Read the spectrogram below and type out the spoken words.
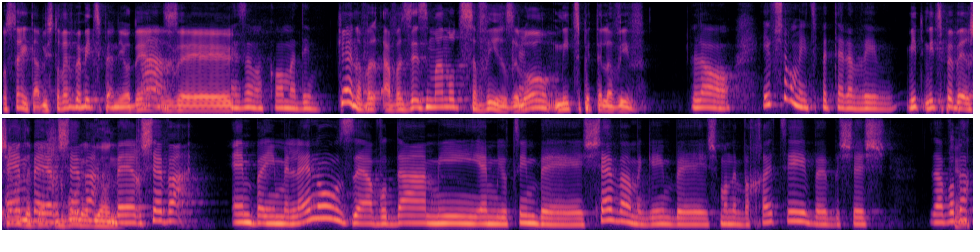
נוסע איתה, מסתובב במצפה, אני יודע, אה, אז... אה, איזה מקום מדהים. כן, אבל, אבל זה זמן עוד סביר, זה לא מצפה תל אביב. לא, אי אפשר מצפה תל אביב. מצ- מצפה באר שבע זה בערך גבול עליון. באר שבע, הם באים אלינו, זה עבודה מ... הם יוצאים בשבע, מגיעים בשמונה וחצי ובשש, זה עבודה. כן.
